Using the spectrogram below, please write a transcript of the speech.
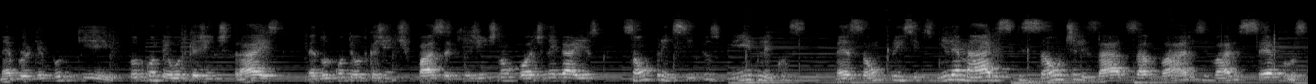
né? Porque tudo que todo conteúdo que a gente traz, né, todo conteúdo que a gente passa aqui, a gente não pode negar isso. São princípios bíblicos, né? São princípios milenares que são utilizados há vários e vários séculos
